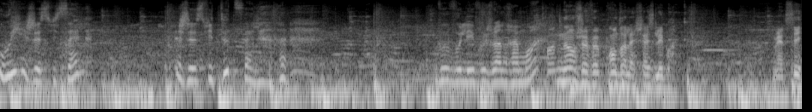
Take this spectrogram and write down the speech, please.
Oui, je suis seule. Je suis toute seule. Vous voulez vous joindre à moi? Oh, Non, je veux prendre la chaise libre. Merci.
